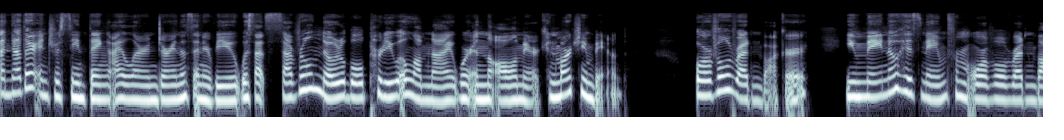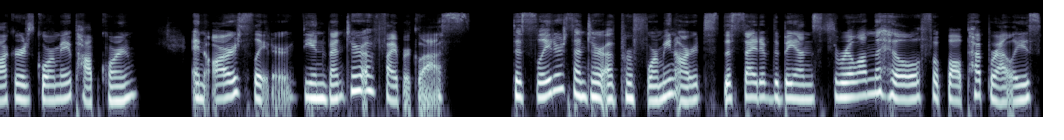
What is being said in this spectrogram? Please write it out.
Another interesting thing I learned during this interview was that several notable Purdue alumni were in the All American Marching Band. Orville Redenbacher, you may know his name from Orville Redenbacher's Gourmet Popcorn, and R. Slayter, the inventor of fiberglass. The Slayter Center of Performing Arts, the site of the band's Thrill on the Hill football pep rallies,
